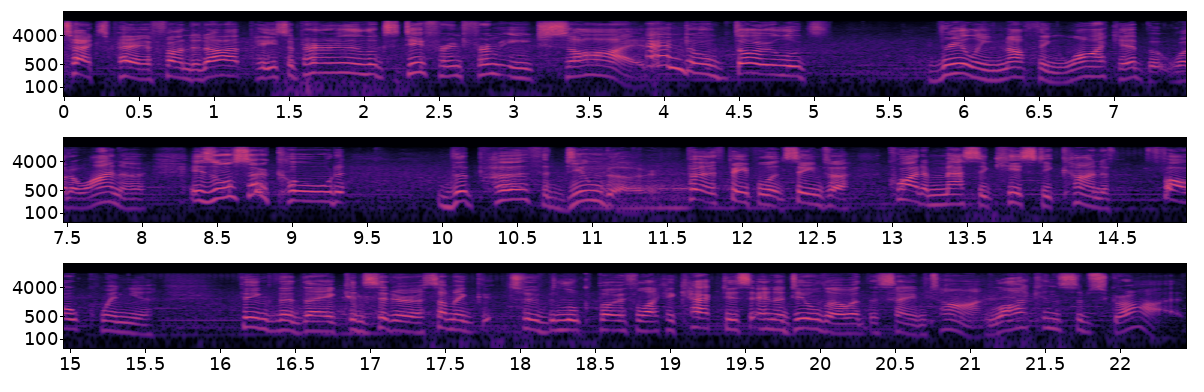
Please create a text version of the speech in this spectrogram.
taxpayer-funded art piece apparently looks different from each side. And although looks really nothing like it, but what do I know, is also called the Perth dildo. Perth people, it seems, are quite a masochistic kind of folk when you think that they consider something to look both like a cactus and a dildo at the same time. Like and subscribe.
